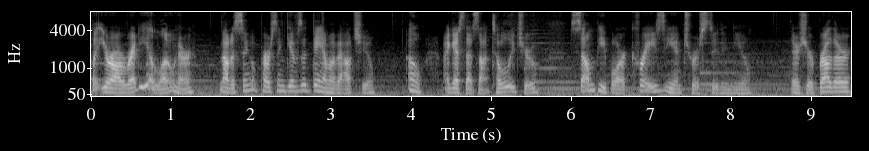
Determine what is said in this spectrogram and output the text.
But you're already a loner. Not a single person gives a damn about you. Oh, I guess that's not totally true. Some people are crazy interested in you. There's your brother.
